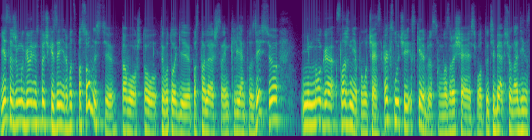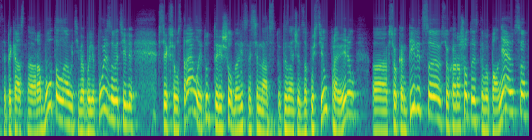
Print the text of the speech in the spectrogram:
Если же мы говорим с точки зрения работоспособности того, что ты в итоге поставляешь своим клиентам, здесь все немного сложнее получается. Как в случае с Керберсом, возвращаясь. Вот у тебя все на 11 прекрасно работало, у тебя были пользователи, всех все устраивало, и тут ты решил обновиться на 17. Ты, значит, запустил, проверил, э, все компилится, все хорошо, тесты выполняются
